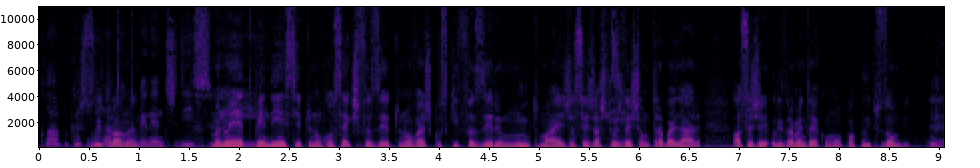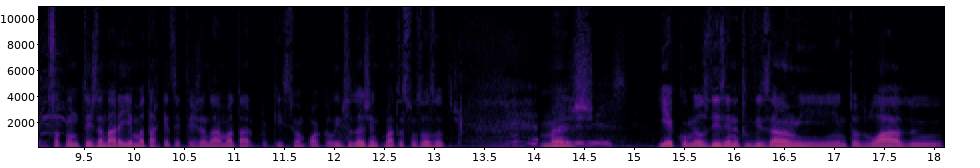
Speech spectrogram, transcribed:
Claro, porque as pessoas já estão dependentes disso. Mas não é a e- dependência, tu não consegues fazer, tu não vais conseguir fazer muito mais. Ou seja, as pessoas Sim. deixam de trabalhar, ou seja, literalmente é como um apocalipse zombie. É, só que não tens de andar aí a matar, quer dizer, tens de andar a matar, porque isso é um apocalipse da gente mata-se uns aos outros. Ai, Mas. Deus. E é como eles dizem na televisão e em todo lado.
